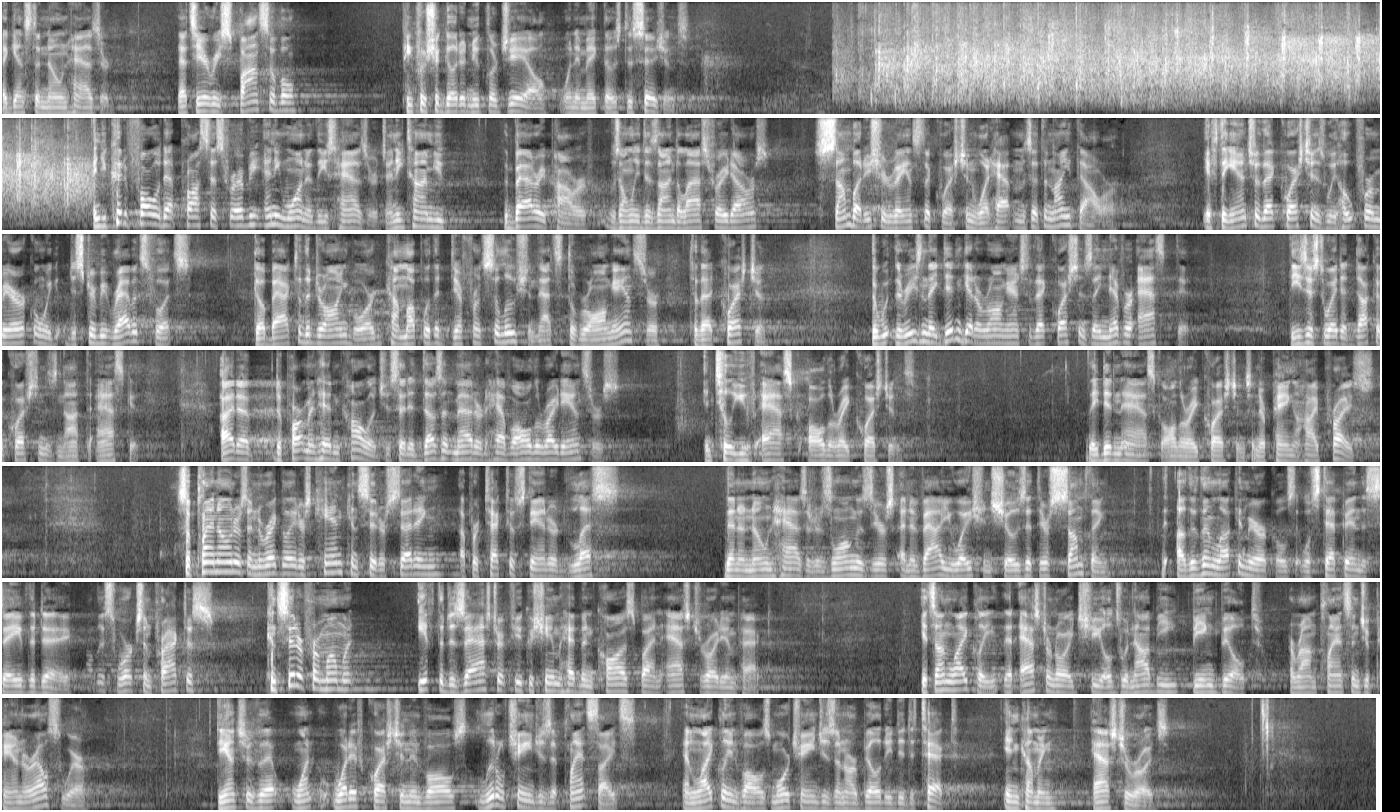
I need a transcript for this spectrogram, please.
against a known hazard. That's irresponsible. People should go to nuclear jail when they make those decisions. And you could have followed that process for every, any one of these hazards. Anytime you, the battery power was only designed to last for eight hours, somebody should have answered the question, what happens at the ninth hour? If the answer to that question is we hope for a miracle and we distribute rabbit's foots, go back to the drawing board, come up with a different solution. That's the wrong answer to that question. The, the reason they didn't get a wrong answer to that question is they never asked it. The easiest way to duck a question is not to ask it. I had a department head in college who said it doesn't matter to have all the right answers until you've asked all the right questions. They didn't ask all the right questions, and they're paying a high price. So plant owners and regulators can consider setting a protective standard less than a known hazard as long as there's an evaluation shows that there's something other than luck and miracles that will step in to save the day. How this works in practice, consider for a moment if the disaster at Fukushima had been caused by an asteroid impact. It's unlikely that asteroid shields would now be being built around plants in Japan or elsewhere. The answer to that one, what if question involves little changes at plant sites and likely involves more changes in our ability to detect incoming asteroids.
